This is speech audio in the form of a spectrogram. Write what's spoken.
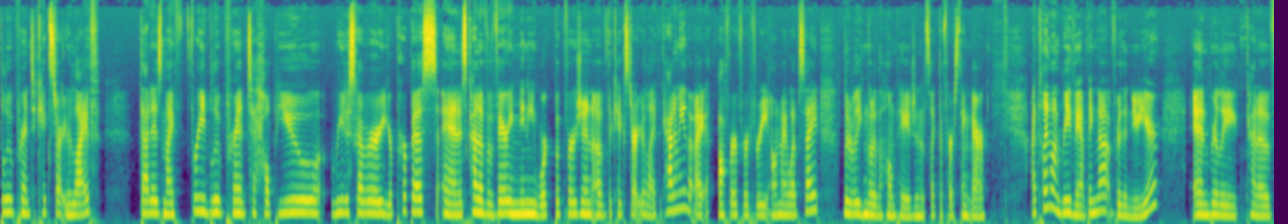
blueprint to kickstart your life. That is my free blueprint to help you rediscover your purpose. And it's kind of a very mini workbook version of the Kickstart Your Life Academy that I offer for free on my website. Literally, you can go to the homepage and it's like the first thing there. I plan on revamping that for the new year and really kind of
